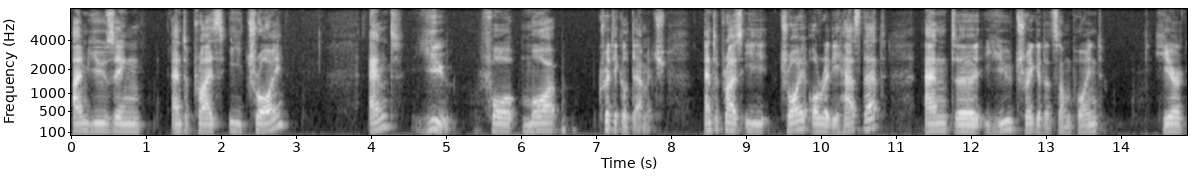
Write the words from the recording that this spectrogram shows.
I'm using Enterprise E Troi and U for more critical damage. Enterprise E Troi already has that, and uh, U triggered at some point here,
